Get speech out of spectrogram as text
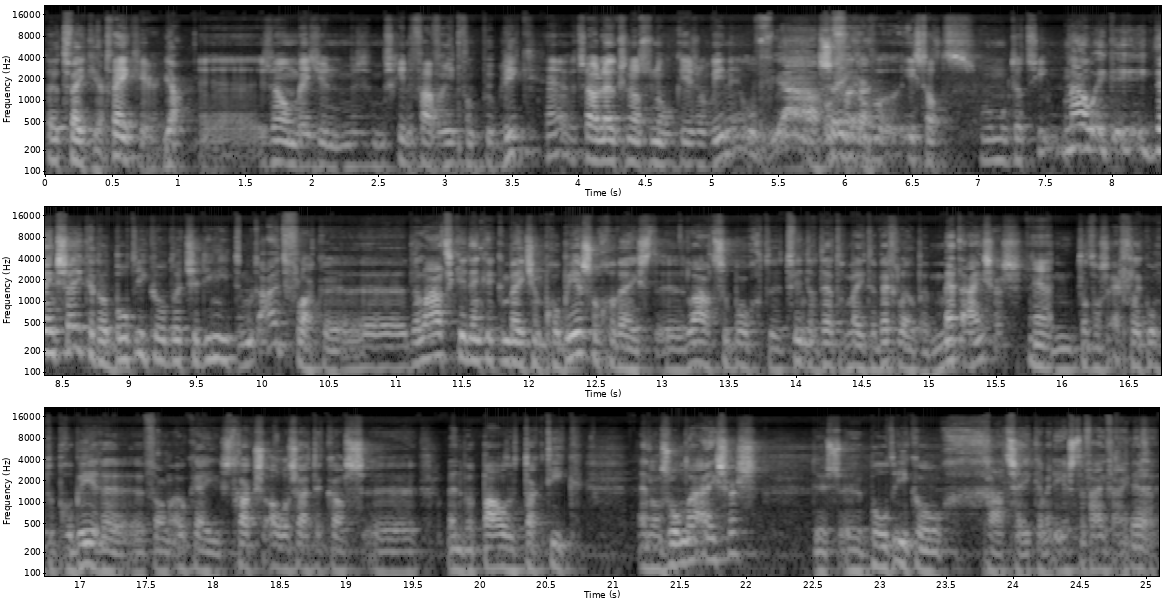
Eh, twee keer. Twee keer. Ja. Eh, is wel een beetje misschien een favoriet van het publiek. Hè? Het zou leuk zijn als we nog een keer zo winnen. Of, Ja, zeker. of is dat, hoe moet ik dat zien? Nou, ik, ik denk zeker dat Bot Eagle dat je die niet moet uitvlakken. De laatste keer denk ik een beetje een probeersel geweest. De laatste bocht eh, 20, 30 meter weglopen met ijzers. Ja. Mm, Dat was eigenlijk om te proberen van oké, straks alles uit de kas met een bepaalde tactiek en dan zonder ijzers. Dus eh Bolt Eagle gaat zeker met de eerste vijf eindigen. Ja.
